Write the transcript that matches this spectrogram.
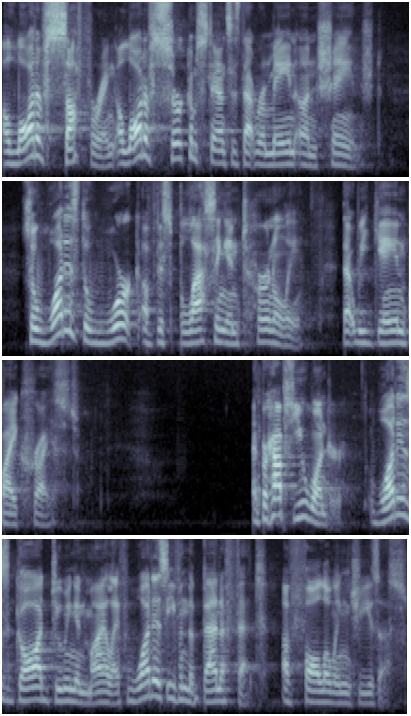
a lot of suffering, a lot of circumstances that remain unchanged. So, what is the work of this blessing internally that we gain by Christ? And perhaps you wonder, what is God doing in my life? What is even the benefit of following Jesus?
